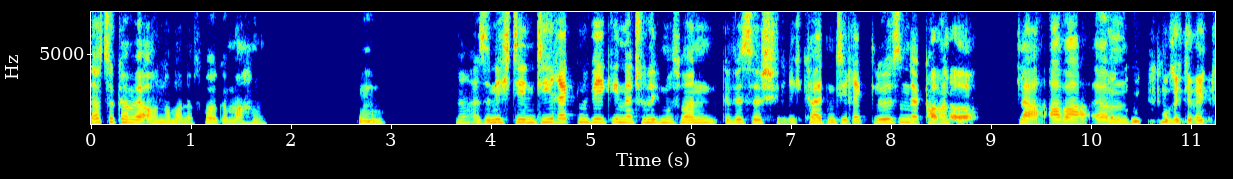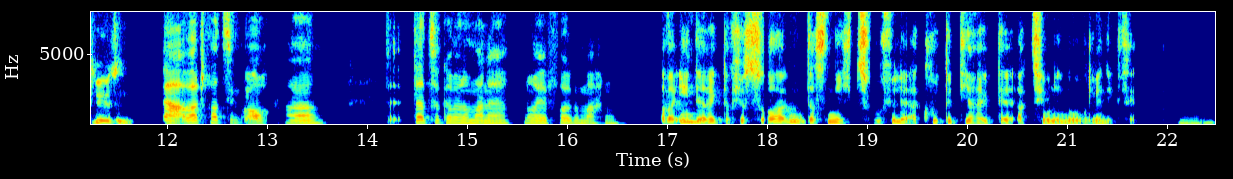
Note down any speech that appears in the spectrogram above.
Dazu können wir auch noch mal 'ne Folge machen. Mhm. Ne, also nicht den direkten Weg gehen. Natürlich muss man gewisse Schwierigkeiten direkt lösen. Da kann Ah, man klar. klar, aber, ähm muss ich direkt lösen. Ja, aber trotzdem auch, äh, dazu können wir noch mal 'ne neue Folge machen. Aber indirekt dafür sorgen, dass nicht zu viele akute direkte Aktionen notwendig sind. Mhm.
